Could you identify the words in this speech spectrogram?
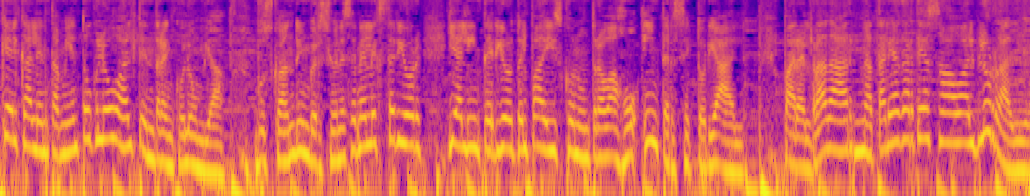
que el calentamiento global tendrá en Colombia, buscando inversiones en el exterior y al interior del país con un trabajo intersectorial. Para el radar, Natalia Gardiazabal, Blue Radio.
